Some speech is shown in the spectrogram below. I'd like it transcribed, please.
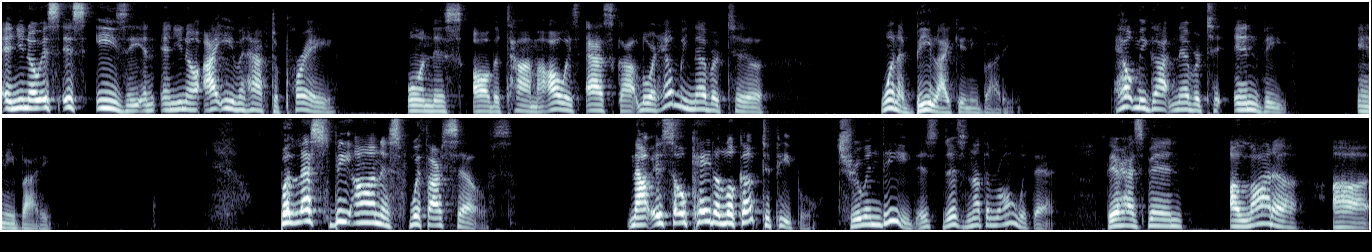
and you know, it's it's easy, and, and you know, I even have to pray on this all the time. I always ask God, Lord, help me never to want to be like anybody. Help me, God, never to envy anybody. But let's be honest with ourselves. Now, it's okay to look up to people. True indeed. There's, there's nothing wrong with that. There has been a lot of uh,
